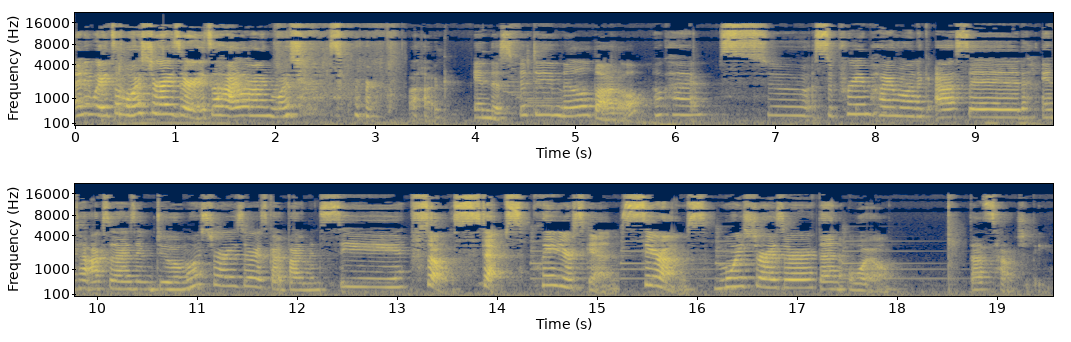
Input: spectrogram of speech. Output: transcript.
Anyway, it's a moisturizer. It's a hyaluronic moisturizer. Fuck. In this 50 ml bottle. Okay. So, Supreme Hyaluronic Acid Antioxidizing Duo Moisturizer. It's got vitamin C. So, steps. Clean your skin. Serums. Moisturizer, then oil. That's how it should be.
